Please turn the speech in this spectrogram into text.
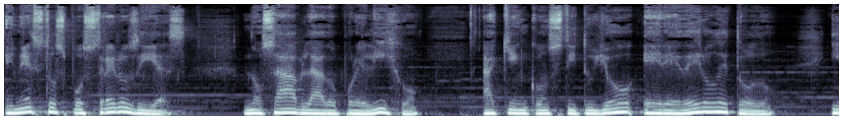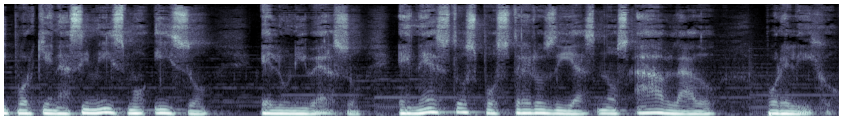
en estos postreros días nos ha hablado por el Hijo, a quien constituyó heredero de todo y por quien asimismo hizo el universo. En estos postreros días nos ha hablado por el Hijo.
